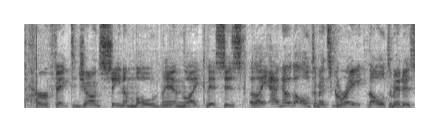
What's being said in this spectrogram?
perfect John Cena mold, man. Like, this is, like, I know the Ultimate's great. The Ultimate is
